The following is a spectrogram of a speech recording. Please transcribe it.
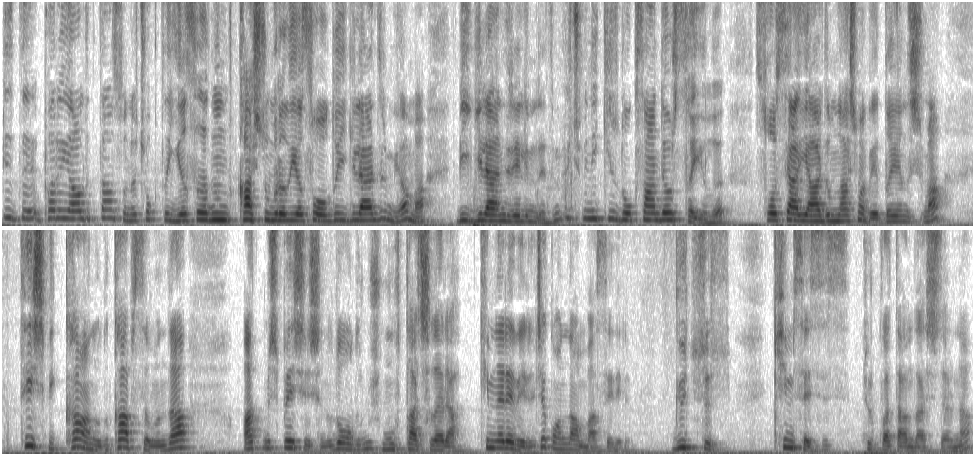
biz de parayı aldıktan sonra çok da yasanın kaç numaralı yasa olduğu ilgilendirmiyor ama bilgilendirelim dedim. 3294 sayılı Sosyal Yardımlaşma ve Dayanışma Teşvik Kanunu kapsamında 65 yaşını doldurmuş muhtaçlara kimlere verilecek ondan bahsedelim. Güçsüz, kimsesiz Türk vatandaşlarına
